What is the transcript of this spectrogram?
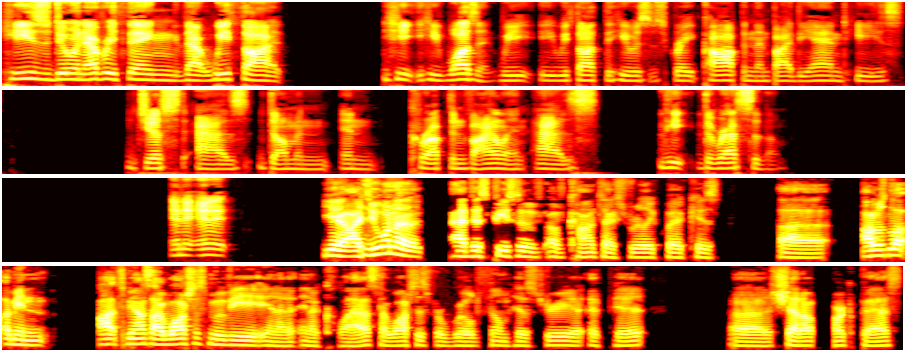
he's doing everything that we thought he he wasn't. We we thought that he was this great cop, and then by the end, he's just as dumb and, and corrupt and violent as the the rest of them. And it, and it Yeah, I do want to add this piece of, of context really quick because uh, I was, lo- I mean, uh, to be honest, I watched this movie in a in a class. I watched this for World Film History at, at Pitt. Uh, shout out Mark Best.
